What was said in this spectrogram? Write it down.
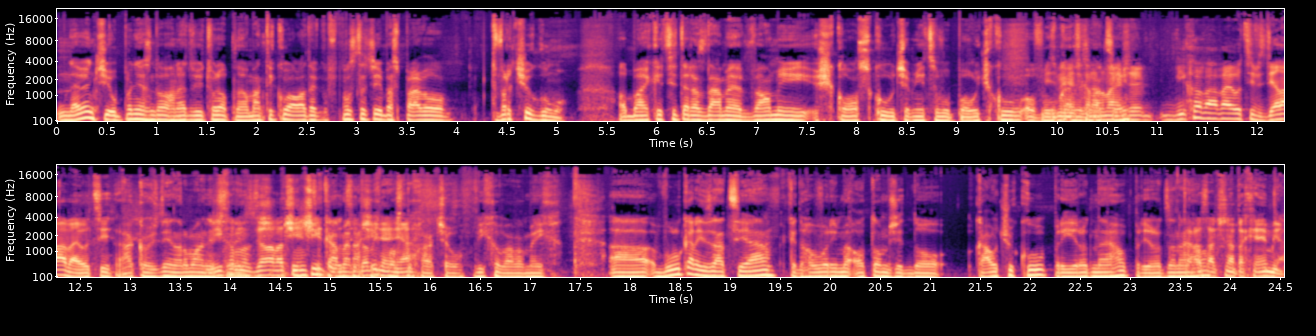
Neviem, či úplne z toho hneď vytvoril pneumatiku, ale tak v podstate iba spravil tvrdšiu gumu. Lebo aj keď si teraz dáme veľmi školskú učebnicovú poučku o dneska normálne, vulkanizácii, že vychovávajúci, vzdelávajúci. ako vždy normálne Výchovno-vzdelávací čičíkame inštitút, našich dovidenia. poslucháčov, vychovávame ich. A vulkanizácia, keď hovoríme o tom, že do kaučuku prírodného, prírodzeného, Teraz začína tá chémia.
